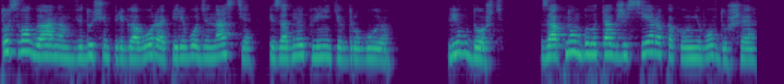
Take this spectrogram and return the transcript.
то с Ваганом, ведущим переговоры о переводе Насти из одной клиники в другую. Лил дождь. За окном было так же серо, как и у него в душе.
